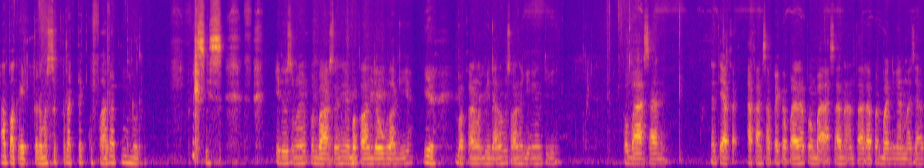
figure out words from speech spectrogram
Apakah itu termasuk praktek kufarat menurut? Persis. Itu sebenarnya pembahasannya bakalan jauh lagi ya. Iya. Bakalan lebih dalam soalnya gini nanti gini. Pembahasan. Nanti akan, akan sampai kepada pembahasan antara perbandingan mazhab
